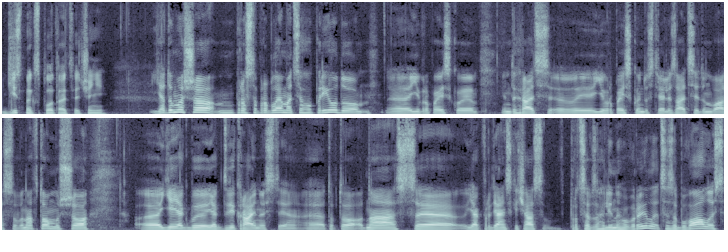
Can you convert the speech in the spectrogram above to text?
дійсно експлуатація, чи ні? Я думаю, що просто проблема цього періоду е, європейської інтеграції, е, європейської індустріалізації Донбасу, вона в тому, що є якби як дві крайності. Тобто, одна це як в радянський час про це взагалі не говорили, це забувалось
